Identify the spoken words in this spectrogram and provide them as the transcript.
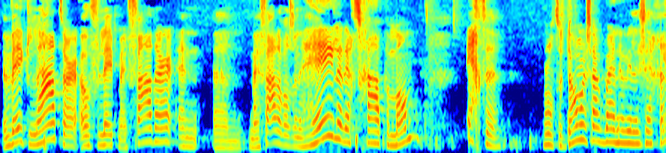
een week later overleed mijn vader. En uh, mijn vader was een hele rechtschapen man. Echte Rotterdammer zou ik bijna willen zeggen.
